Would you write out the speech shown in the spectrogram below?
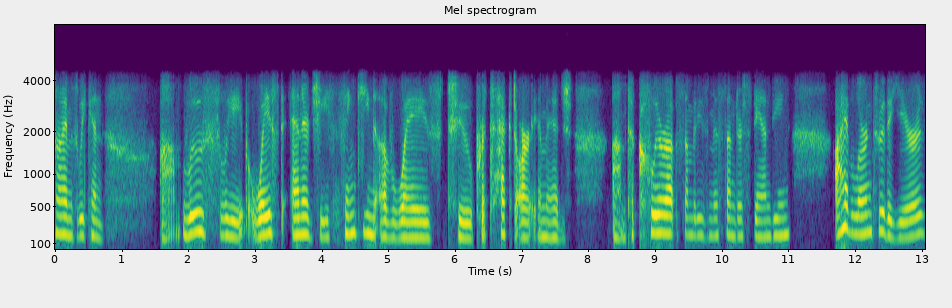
times we can um, lose sleep, waste energy thinking of ways to protect our image, um, to clear up somebody's misunderstanding. I have learned through the years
